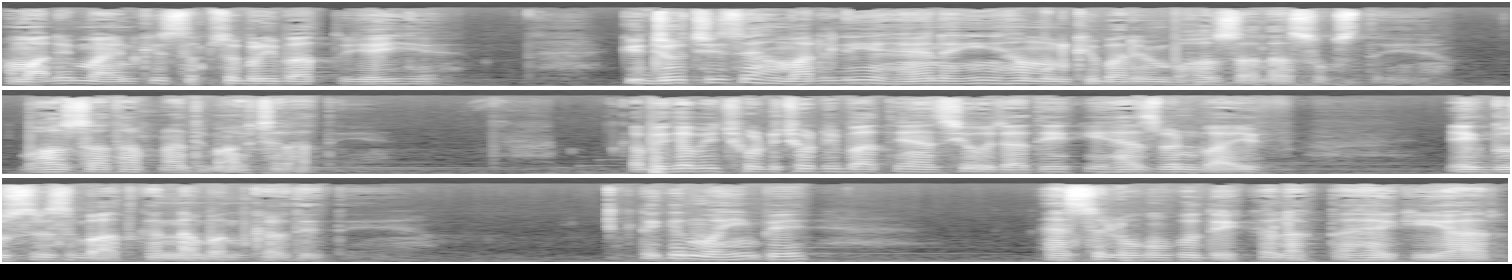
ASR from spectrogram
हमारे माइंड की सबसे बड़ी बात तो यही है कि जो चीज़ें हमारे लिए हैं नहीं, हम उनके बारे में बहुत ज़्यादा सोचते हैं, बहुत ज़्यादा अपना दिमाग चलाते हैं। कभी कभी छोटी छोटी बातें ऐसी हो जाती है कि हस्बैंड वाइफ एक दूसरे से बात करना बंद कर देते हैं। लेकिन वहीं पे ऐसे लोगों को देखकर लगता है कि यार,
